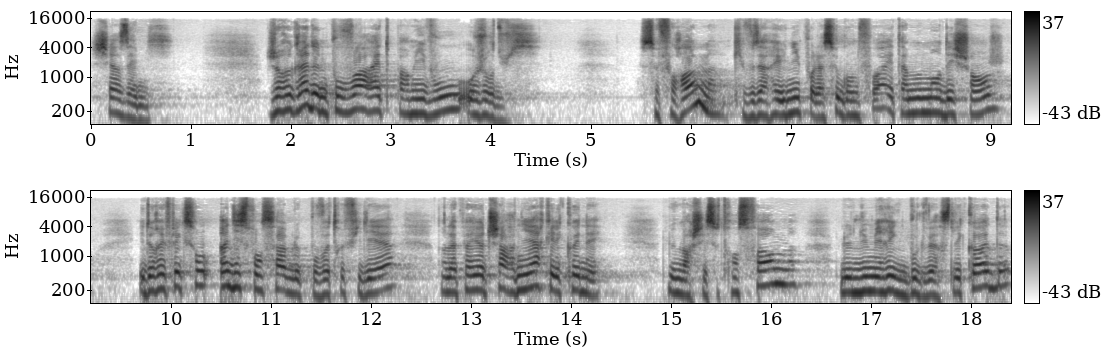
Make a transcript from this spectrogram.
chers amis. Je regrette de ne pouvoir être parmi vous aujourd'hui. Ce forum, qui vous a réunis pour la seconde fois, est un moment d'échange et de réflexion indispensable pour votre filière dans la période charnière qu'elle connaît. Le marché se transforme, le numérique bouleverse les codes,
